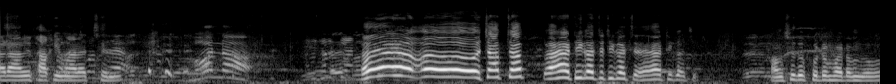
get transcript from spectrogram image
আর আমি ফাঁকি মারার ছেলে এই, এই, ও, ও, ও, চাপ চাপ। হ্যাঁ ঠিক আছে ঠিক আছে হ্যাঁ ঠিক আছে। আমি শুধু ফুটুম ফাটাম দেবো।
